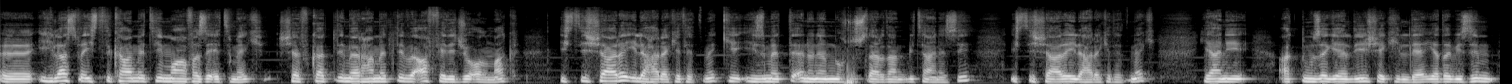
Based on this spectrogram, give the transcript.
e, ihlas ve istikameti muhafaza etmek, şefkatli, merhametli ve affedici olmak, istişare ile hareket etmek ki hizmette en önemli hususlardan bir tanesi istişare ile hareket etmek. Yani aklımıza geldiği şekilde ya da bizim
